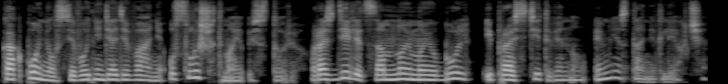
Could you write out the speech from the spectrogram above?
Как понял сегодня дядя Ваня, услышит мою историю, разделит со мной мою боль и простит вину, и мне станет легче.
